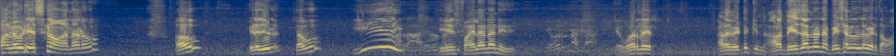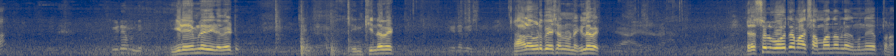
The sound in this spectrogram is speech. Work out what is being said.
పనులు చేస్తున్నావు అన్నాను అవు ఇక్కడ చూడు నవ్వు. ఈ ఏం స్మైల్ అన్నా ఇది ఎవరు లేరు. ఆడ పెట్టు కింద. ఆడ బేసాల్లో ఉన్నాయి బేసాలలో పెడతావా? ఈడేం లేదు ఈడ పెట్టు. దీని కింద పెట్టు. ఆడ కూడా బేసాలు ఉన్నాయి ఇలా పెట్టు. డ్రెస్సులు పోతే మాకు సంబంధం లేదు ముందే చెప్తున్నా?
